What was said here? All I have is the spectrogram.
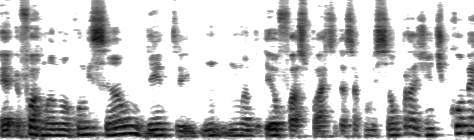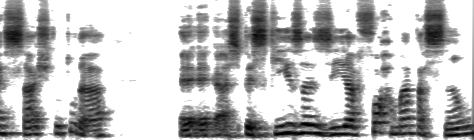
é, formando uma comissão, dentre uma, eu faço parte dessa comissão, para a gente começar a estruturar é, as pesquisas e a formatação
